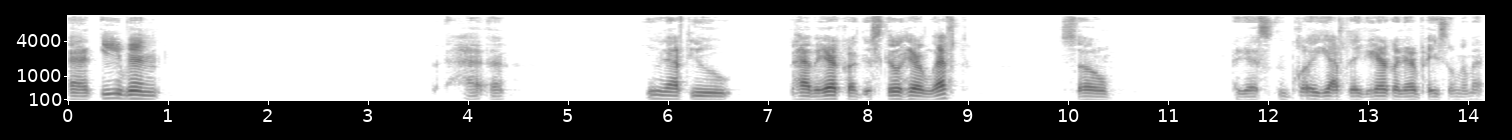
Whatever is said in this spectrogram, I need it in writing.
and even uh, even after you have a haircut, there's still hair left. So I guess you have to take a haircut every face, no matter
